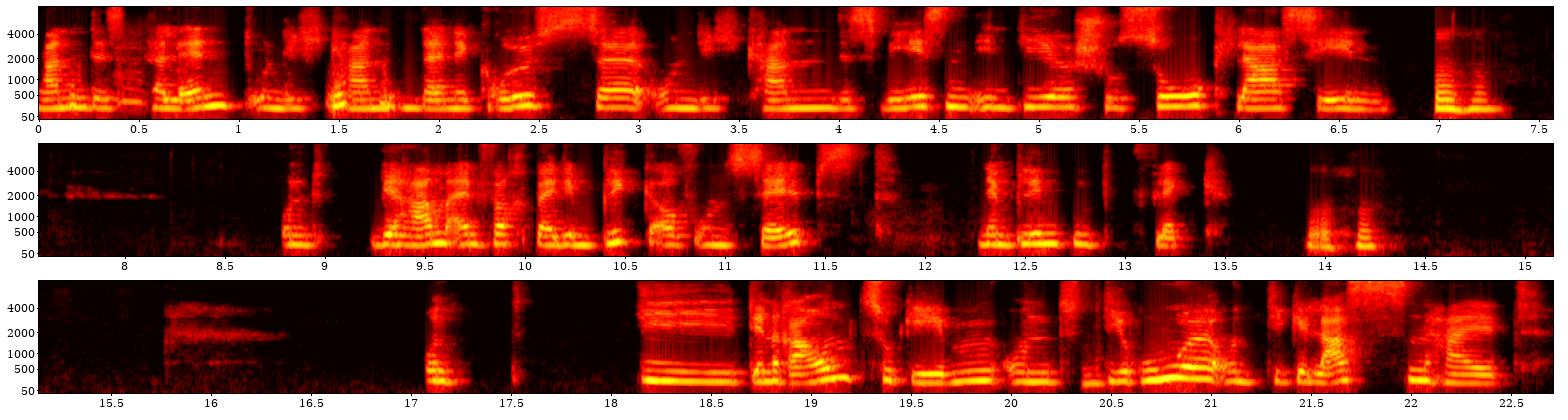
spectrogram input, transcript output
kann das Talent und ich kann deine Größe und ich kann das Wesen in dir schon so klar sehen. Mhm. Und wir haben einfach bei dem Blick auf uns selbst einen blinden Fleck. Mhm. Und die, den Raum zu geben und die Ruhe und die Gelassenheit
